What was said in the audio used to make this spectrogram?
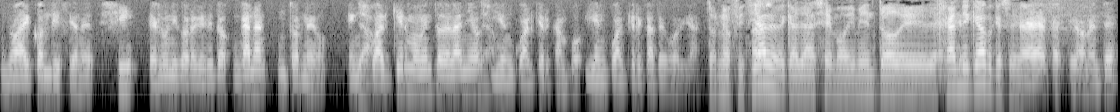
No hay condiciones. Sí, el único requisito, ganan un torneo. En cualquier momento del año y en cualquier campo y en cualquier categoría. Torneo oficial en el que haya ese movimiento de, de handicap que se efectivamente.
